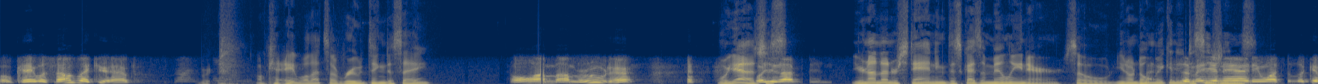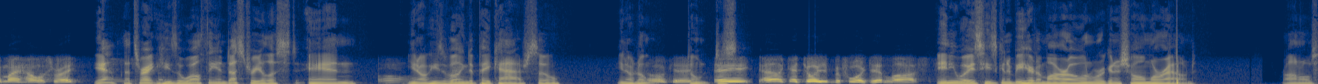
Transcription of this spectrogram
Okay, well, it sounds like you have. Okay, well that's a rude thing to say. Oh, I'm I'm rude, huh? Well, yeah, well, just, you're not. You're not understanding. This guy's a millionaire, so you know, don't make any He's a decisions. millionaire and he wants to look at my house, right? Yeah, that's right. He's a wealthy industrialist, and you know he's willing to pay cash. So, you know, don't Okay. don't. Just, hey, like I told you before, get lost. anyways, he's going to be here tomorrow, and we're going to show him around. Ronald.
